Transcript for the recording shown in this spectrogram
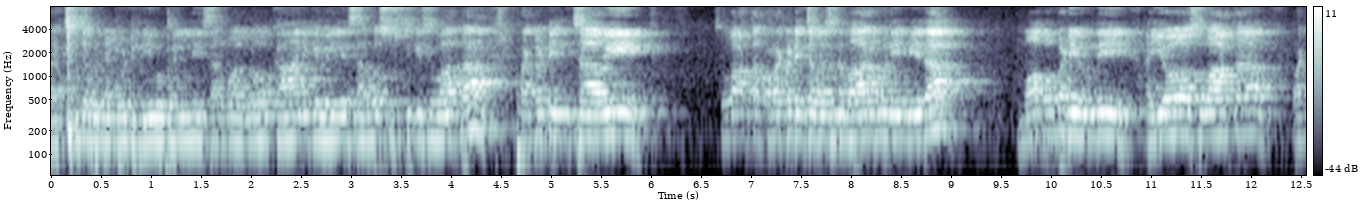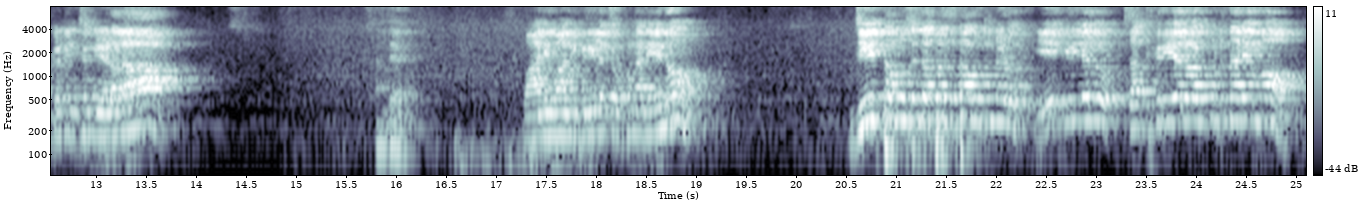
రక్షించబడినటువంటి నీవు వెళ్ళి సర్వలోకానికి వెళ్ళి సర్వ సృష్టికి సువార్త ప్రకటించాలి. సువార్త ప్రకటించవలసిన భారము నీ మీద మోపబడి ఉంది. అయ్యో సువార్త ప్రకటించని ఎడలా అంతే. వాని వాని క్రియల చొప్పున నేను జీవితము సిద్ధపరుస్తూ ఉంటున్నాడు. ఏ క్రియలు? సత్క్రియలు అనుకుంటున్నారేమో?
